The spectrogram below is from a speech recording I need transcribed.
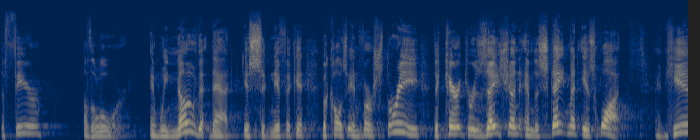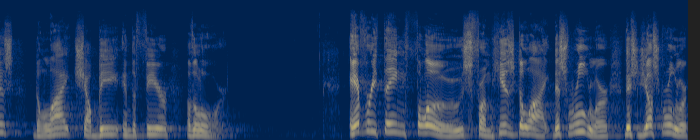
The fear of the Lord. And we know that that is significant because in verse 3, the characterization and the statement is what? And his delight shall be in the fear of the Lord. Everything flows from his delight. This ruler, this just ruler,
